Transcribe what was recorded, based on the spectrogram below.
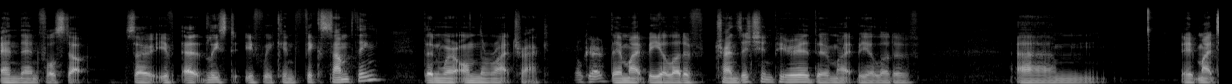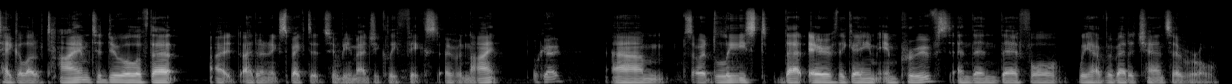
and then full stop. So if at least if we can fix something, then we're on the right track. Okay. There might be a lot of transition period. There might be a lot of um, it might take a lot of time to do all of that. I, I don't expect it to be magically fixed overnight. Okay. Um, so at least that area of the game improves, and then therefore we have a better chance overall.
